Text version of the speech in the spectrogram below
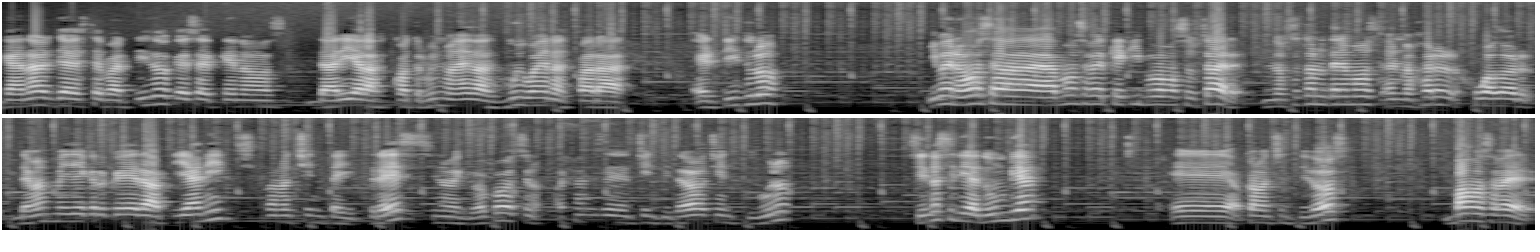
ganar ya este partido Que es el que nos daría las 4.000 monedas muy buenas para el título y bueno, vamos a, vamos a ver qué equipo vamos a usar. Nosotros no tenemos el mejor jugador de más media, creo que era Pjanic, con 83, si no me equivoco. Si no, 83 81. Si no sería Dumbia, eh, con 82. Vamos a ver,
